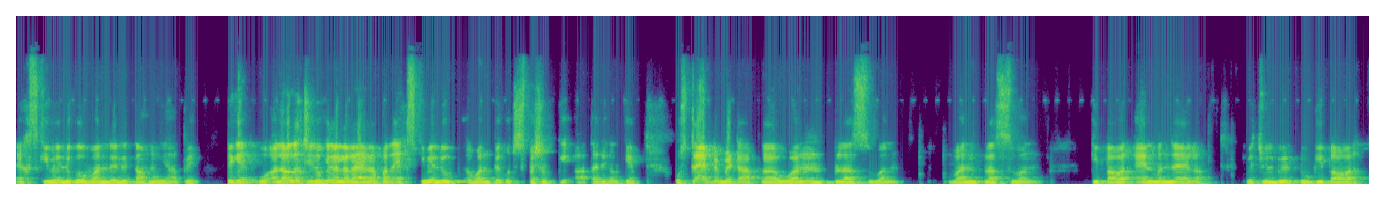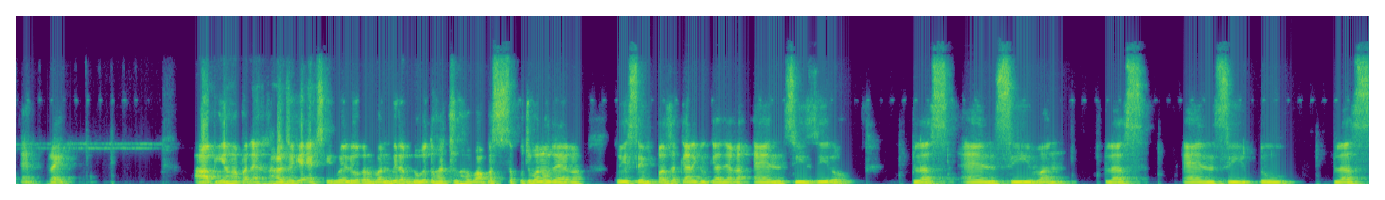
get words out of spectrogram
एक्स की वैल्यू को वन ले लेता हूँ यहाँ पे, ठीक है? वो अलग अलग चीज़ों के लिए अलग आएगा, पर एक्स की वैल्यू वन पे कुछ स्पेशल आता है निकल के। उस टाइम पे बेटा आपका one plus one one plus one की पावर एन बन जाएगा विच विल बी टू की पावर एन राइट आप यहाँ पर हर जगह एक्स की वैल्यू अगर वन भी रख दोगे तो हर वापस सब कुछ वन हो जाएगा। तो ये सिंपल सा क्या निकल के आ जाएगा n C zero plus n C one plus n C two plus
